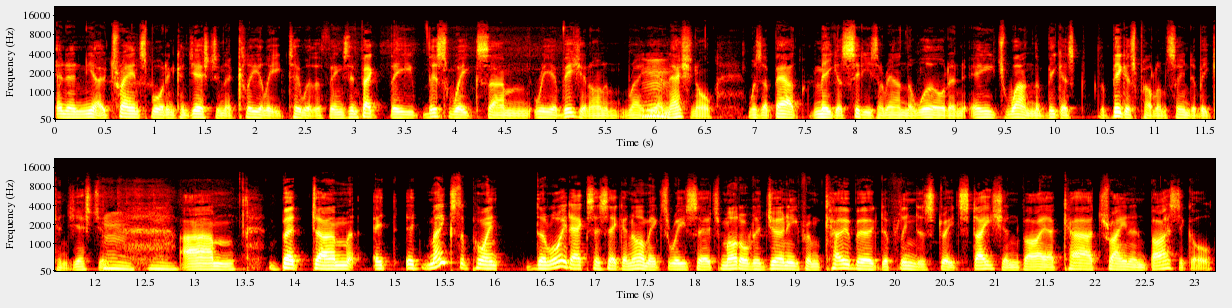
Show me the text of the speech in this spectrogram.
and then, you know, transport and congestion are clearly two of the things. In fact, the this week's um, Rear Vision on Radio Mm. National was about mega cities around the world, and each one the biggest the biggest problem seemed to be congestion. Um, but um, it it makes the point. Deloitte Access Economics research modelled a journey from Coburg to Flinders Street Station via car, train, and bicycle,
